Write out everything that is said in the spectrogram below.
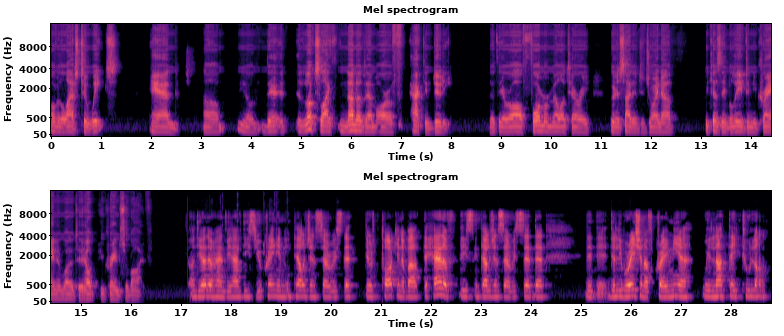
over the last two weeks, and um, you know, there it, it looks like none of them are of active duty. That they are all former military who decided to join up because they believed in Ukraine and wanted to help Ukraine survive on the other hand, we have this Ukrainian intelligence service that they're talking about. The head of this intelligence service said that the, the, the liberation of Crimea will not take too long.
